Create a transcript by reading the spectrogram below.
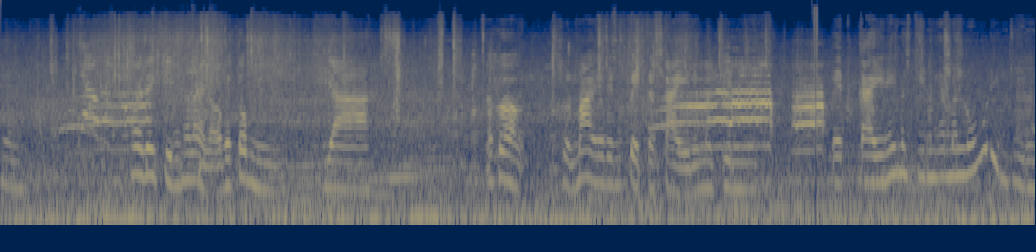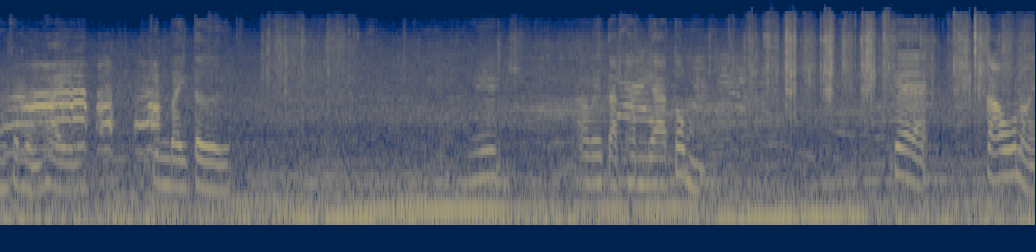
เนี่ยค่อยได้กินเท่าไหร่เราเอาไปต้มยา แล้วก็ส่วนมากจะเป็นเป็ดกับไก่เนี่ยมากิน เป็ดไก่นี่มันกินกันมันรู้จริงๆสมุนไพรเนี่ยกินใบเตย นี่เอาไปตัดทำยาต้ม แก้เกาหน่อย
